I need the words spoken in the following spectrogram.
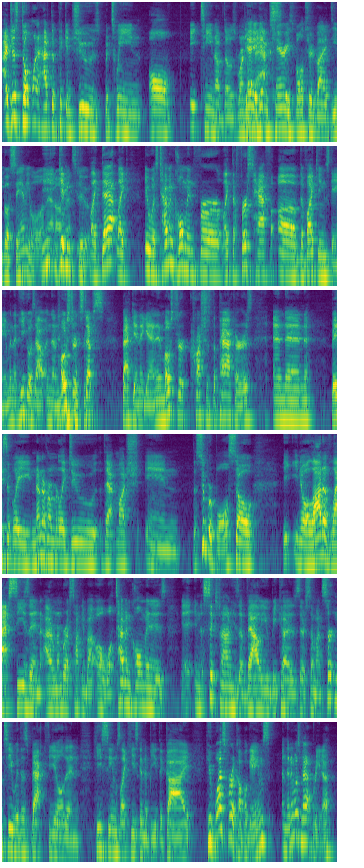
I just don't want to have to pick and choose between all 18 of those running yeah, backs. you're getting carries vultured by Deebo Samuel. In that getting too. like that, like it was Tevin Coleman for like the first half of the Vikings game, and then he goes out, and then Mostert steps back in again, and Mostert crushes the Packers, and then basically none of them really do that much in the Super Bowl. So, you know, a lot of last season, I remember us talking about, oh, well, Tevin Coleman is eh, in the sixth round, he's a value because there's some uncertainty with his backfield, and he seems like he's going to be the guy. He was for a couple games, and then it was Matt Breida,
